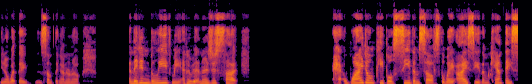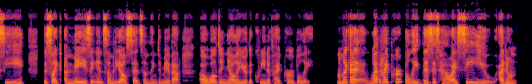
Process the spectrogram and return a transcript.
you know what they something i don't know and they didn't believe me and I, and I just thought why don't people see themselves the way I see them? Can't they see this like amazing? And somebody else said something to me about, oh, well, Daniela, you're the queen of hyperbole. I'm like, I, what hyperbole? This is how I see you. I don't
